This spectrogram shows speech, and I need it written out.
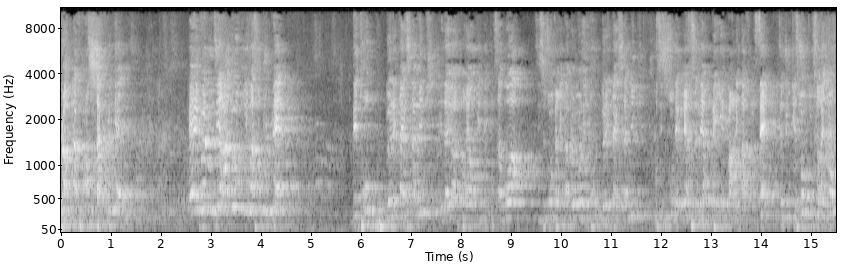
bloque la France chaque week-end. Et il veut nous dire à nous qu'il va s'occuper des troupes de l'État islamique. Et d'ailleurs, il faudrait enquêter pour savoir si ce sont véritablement les troupes de l'État islamique ou si ce sont des mercenaires payés par l'État français. C'est une question qui serait tant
